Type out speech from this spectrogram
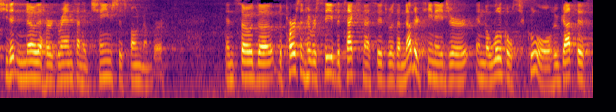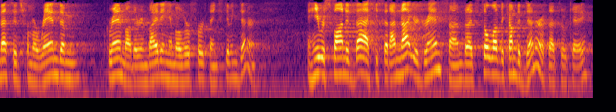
she didn't know that her grandson had changed his phone number. And so the, the person who received the text message was another teenager in the local school who got this message from a random grandmother inviting him over for Thanksgiving dinner. And he responded back, he said, I'm not your grandson, but I'd still love to come to dinner if that's okay.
